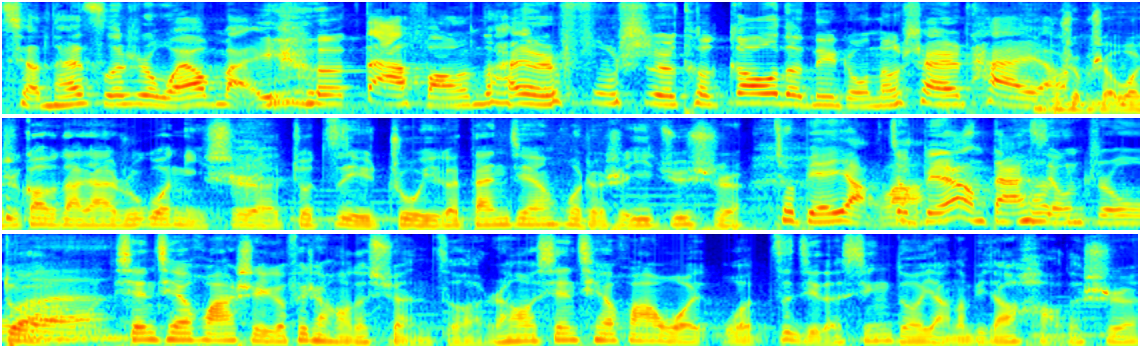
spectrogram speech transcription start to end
潜台词是我要买一个大房子，还有是复式特高的那种，能晒着太阳。不是不是，我是告诉大家，如果你是就自己住一个单间或者是一居室，就别养了，就别养大型植物。对，鲜切花是一个非常好的选择。然后鲜切花，我我自己的心得养的比较好的是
